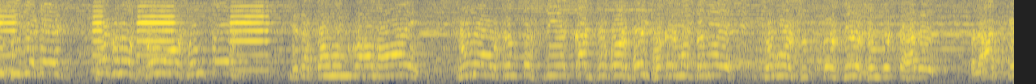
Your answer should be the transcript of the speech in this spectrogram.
ইপিজেডের যে কোনো শ্রম অসন্তোষ, সেটা দমন করা নয়। শ্রম অসন্তোষ নিয়ে কার্যকর বৈঠকের মধ্য দিয়ে শ্রম অসন্তোষ নিরসন করতে হবে। আজকে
